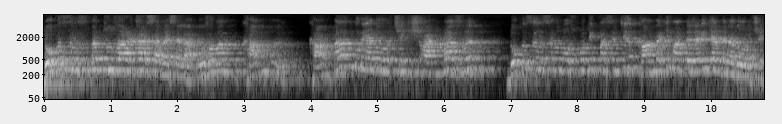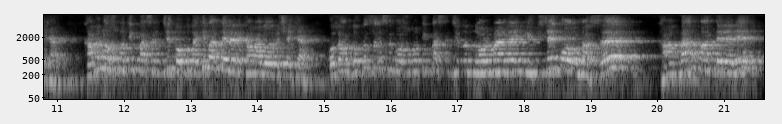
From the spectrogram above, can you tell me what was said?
doku sıvısında tuz artarsa mesela o zaman kan kandan buraya doğru çekiş artmaz mı? Doku sıvısının osmotik basıncı kandaki maddeleri kendine doğru çeker. Kanın osmotik basıncı dokudaki maddeleri kana doğru çeker. O zaman doku sıvısının osmotik basıncının normalden yüksek olması kandan maddeleri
